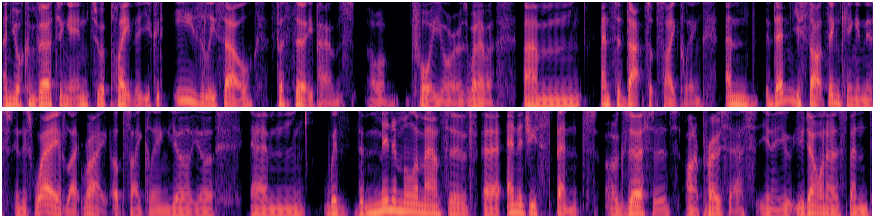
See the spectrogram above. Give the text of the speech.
And you're converting it into a plate that you could easily sell for 30 pounds or 40 euros, whatever. Um, and so that's upcycling. And then you start thinking in this in this way of like, right, upcycling, you're you're um with the minimal amount of uh, energy spent or exerted on a process, you know, you, you don't want to spend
